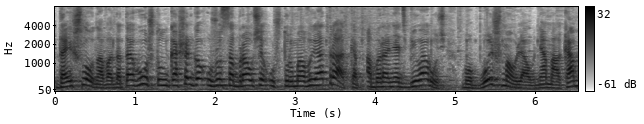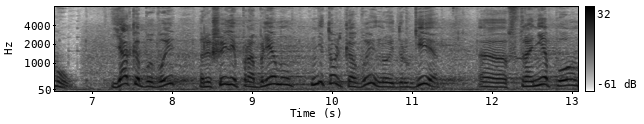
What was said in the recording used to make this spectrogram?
Дайшло нават до того, что Лукашенко уже собрался у штурмовый отряд, каб оборонять Беларусь, бо больше, маўляў, няма кому. Якобы вы решили проблему, не только вы, но и другие, в стране по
